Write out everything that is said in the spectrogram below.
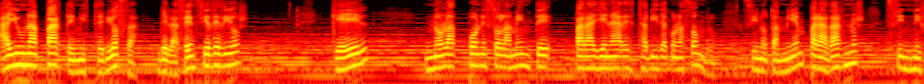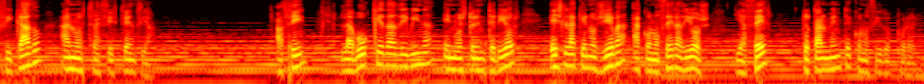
hay una parte misteriosa de la esencia de Dios que Él no la pone solamente para llenar esta vida con asombro, sino también para darnos significado a nuestra existencia. Así, la búsqueda divina en nuestro interior es la que nos lleva a conocer a Dios y a ser totalmente conocidos por Él.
